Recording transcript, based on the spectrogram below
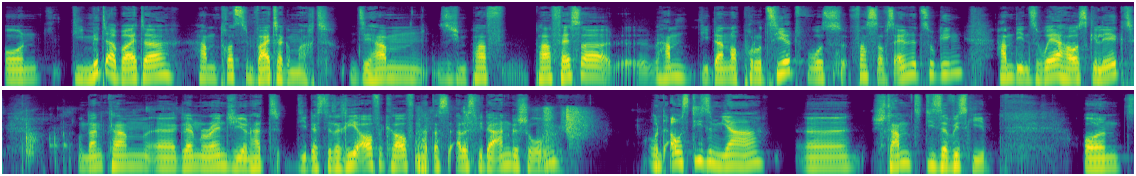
Und die Mitarbeiter haben trotzdem weitergemacht. Sie haben sich ein paar, paar Fässer, äh, haben die dann noch produziert, wo es fast aufs Ende zuging, haben die ins Warehouse gelegt und dann kam äh, Glenn Morangi und hat die Destillerie aufgekauft und hat das alles wieder angeschoben. Und aus diesem Jahr äh, stammt dieser Whisky. Und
